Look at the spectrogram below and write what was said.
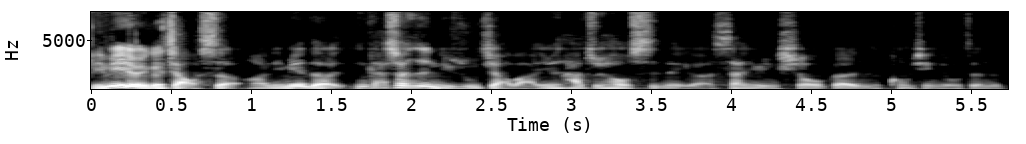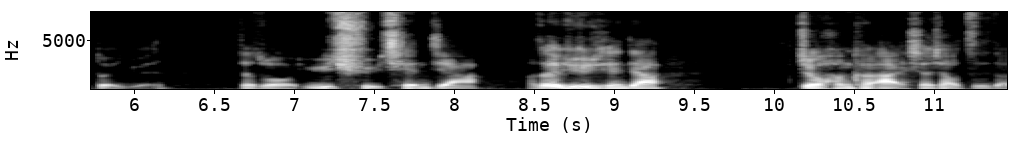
里面有一个角色啊，里面的应该算是女主角吧，因为她最后是那个山云修跟空行游真的队员，叫做羽曲千家啊。这个羽曲千家就很可爱，小小只的。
